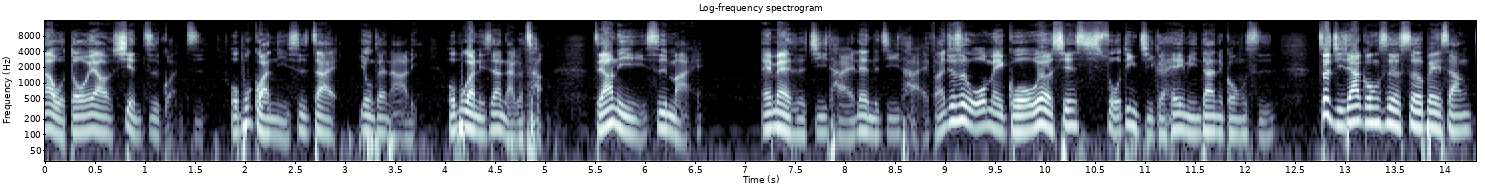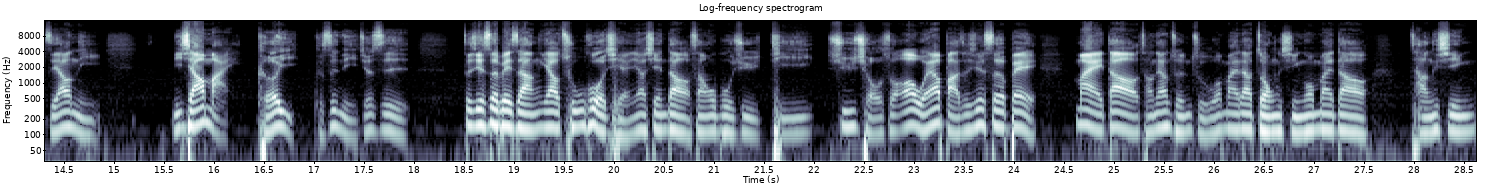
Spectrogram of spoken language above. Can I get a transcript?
那我都要限制管制。我不管你是在用在哪里，我不管你是在哪个厂，只要你是买 MS 的机台、LAN 的机台，反正就是我美国，我有先锁定几个黑名单的公司。这几家公司的设备商，只要你你想要买，可以。可是你就是这些设备商要出货前，要先到商务部去提需求，说哦，我要把这些设备。卖到长江存储，或卖到中兴，或卖到长兴，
